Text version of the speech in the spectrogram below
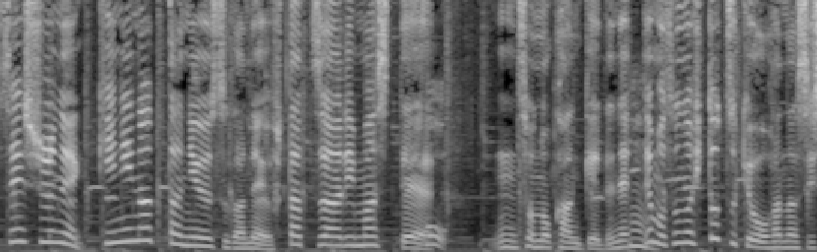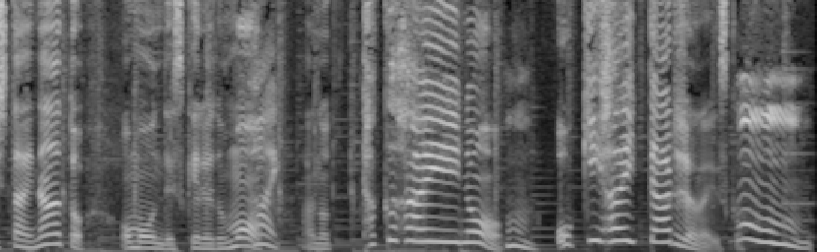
先週ね気になったニュースがね2つありまして。おうん、その関係でね、うん。でもその一つ今日お話ししたいなと思うんですけれども、はい。あの宅配のうん。置き配ってあるじゃないですか。うんうん、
